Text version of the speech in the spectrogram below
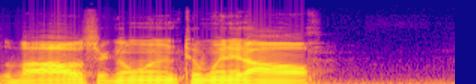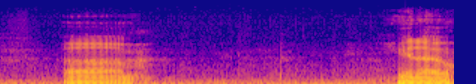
The balls are going to win it all. Um, you know,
